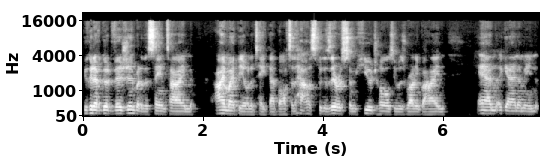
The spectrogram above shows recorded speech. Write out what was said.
you could have good vision, but at the same time. I might be able to take that ball to the house because there were some huge holes he was running behind and again, I mean,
